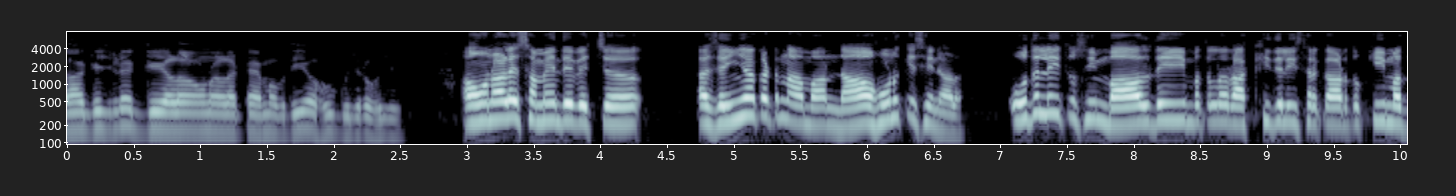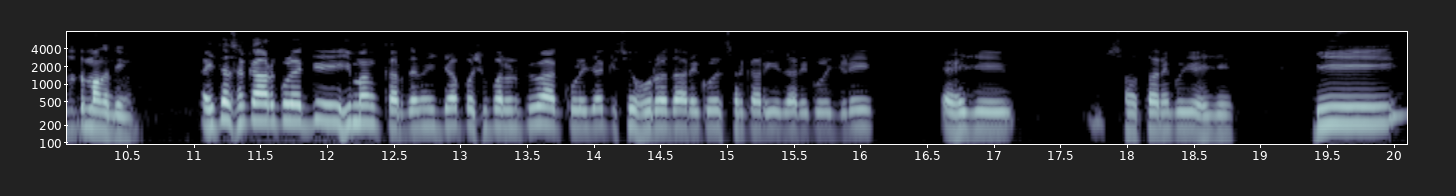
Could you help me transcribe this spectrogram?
ਤਾਂ ਕਿ ਜਿਹੜਾ ਅੱਗੇ ਵਾਲਾ ਆਉਣ ਵਾਲਾ ਟਾਈਮ ਵਧੀਆ ਉਹ ਗੁਜ਼ਰ ਹੋ ਜੇ। ਆਉਣ ਵਾਲੇ ਸਮੇਂ ਦੇ ਵਿੱਚ ਅਜਿਹੀਆਂ ਘਟਨਾਵਾਂ ਨਾ ਹੋਣ ਕਿਸੇ ਨਾਲ ਉਹਦੇ ਲਈ ਤੁਸੀਂ ਮਾਲ ਦੀ ਮਤਲਬ ਰਾਖੀ ਦੇ ਲਈ ਸਰਕਾਰ ਤੋਂ ਕੀ ਮਦਦ ਮੰਗਦੇ ਹੋ? ਅਸੀਂ ਤਾਂ ਸਰਕਾਰ ਕੋਲੇ ਅੱਗੇ ਇਹੀ ਮੰਗ ਕਰਦੇ ਹਾਂ ਵੀ ਜਾਂ ਪਸ਼ੂ ਪਾਲਣ ਵਿਭਾਗ ਕੋਲੇ ਜਾਂ ਕਿਸੇ ਹੋਰ ਅਦਾਰੇ ਕੋਲੇ ਸਰਕਾਰੀ ਅਦਾਰੇ ਕੋਲੇ ਜਿਹੜੇ ਇਹੋ ਜਿਹੇ ਸੰਸਥਾ ਨੇ ਕੋਈ ਇਹੋ ਜਿਹੇ ਵੀ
